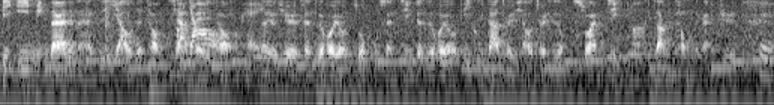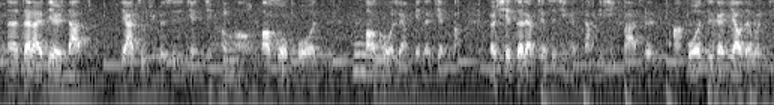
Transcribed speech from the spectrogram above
第一名大概真的还是腰的痛，下背痛。那有些人甚至会有坐骨神经，就是会有屁股、大腿、小腿这种酸紧、麻胀痛的感觉。是。那再来第二大第二组群就是肩颈哦，包括脖子，包括两边的肩膀，而且这两件事情很常一起发生啊。脖子跟腰的问题，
